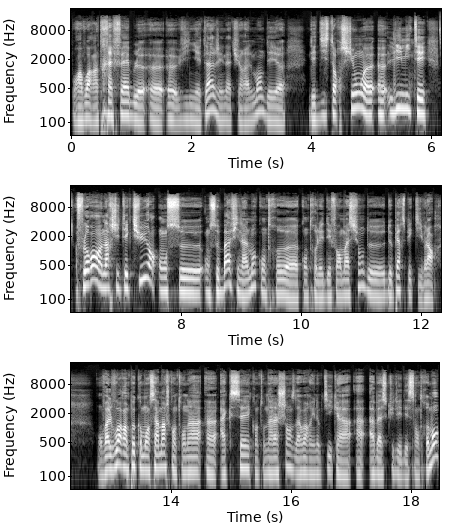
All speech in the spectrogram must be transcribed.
pour avoir un très faible euh, euh, vignettage et naturellement des, euh, distorsions limitées. Florent, en architecture, on se, bat finalement contre, contre les déformations de, de perspective. Alors, on va le voir un peu comment ça marche quand on a un accès, quand on a la chance d'avoir une optique à, basculer des centrements.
